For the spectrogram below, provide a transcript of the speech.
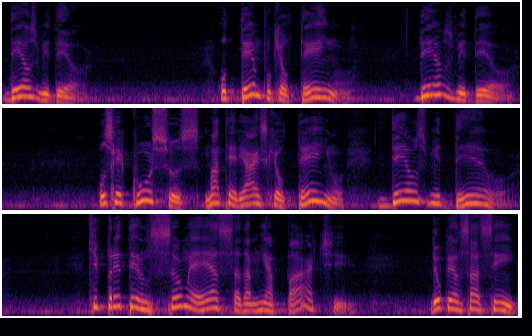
Deus me deu. o tempo que eu tenho, Deus me deu. Os recursos materiais que eu tenho, Deus me deu. Que pretensão é essa da minha parte? De eu pensar assim,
